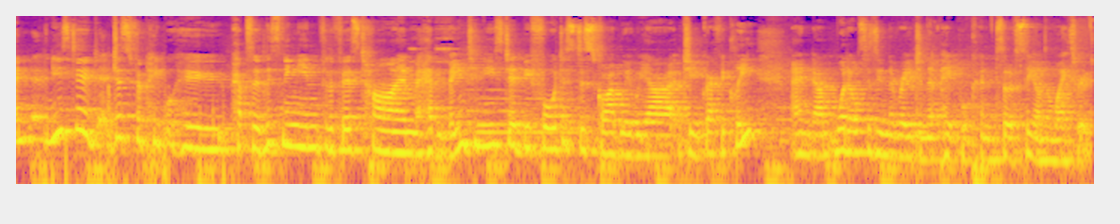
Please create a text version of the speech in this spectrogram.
And Newstead, just for people who perhaps are listening in for the first time, haven't been to Newstead before, just describe where we are geographically and um, what else is in the region that people can sort of see on the way through.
